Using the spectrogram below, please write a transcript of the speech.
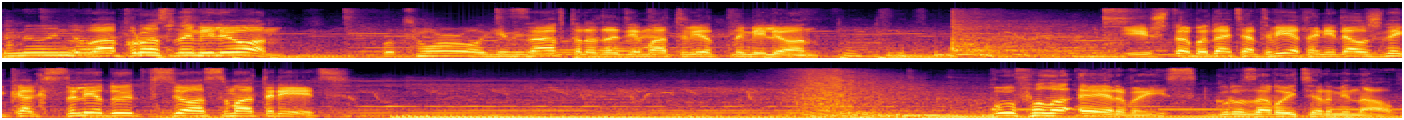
вопрос на миллион. Завтра дадим ответ на миллион. И чтобы дать ответ, они должны как следует все осмотреть. Buffalo Airways, грузовой терминал.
